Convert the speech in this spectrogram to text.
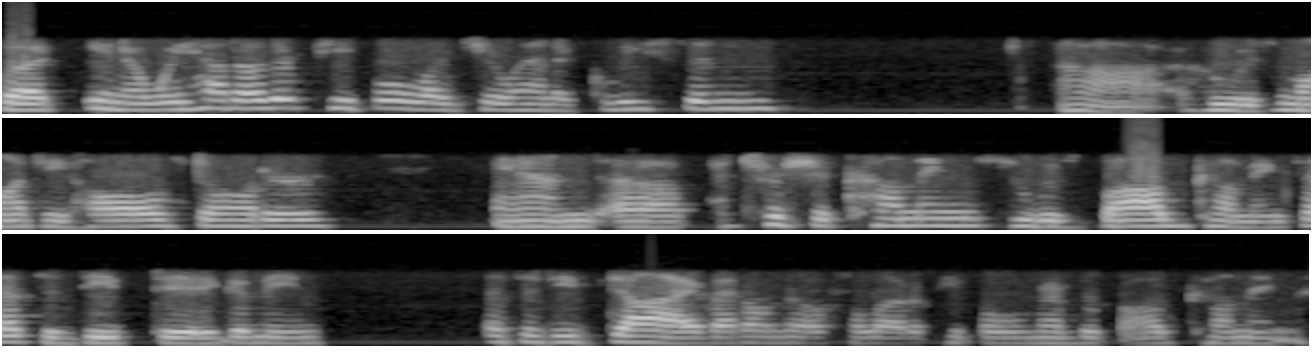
But, you know, we had other people like Joanna Gleason, uh, who was Monty Hall's daughter, and uh, Patricia Cummings, who was Bob Cummings. That's a deep dig. I mean, that's a deep dive. I don't know if a lot of people remember Bob Cummings.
